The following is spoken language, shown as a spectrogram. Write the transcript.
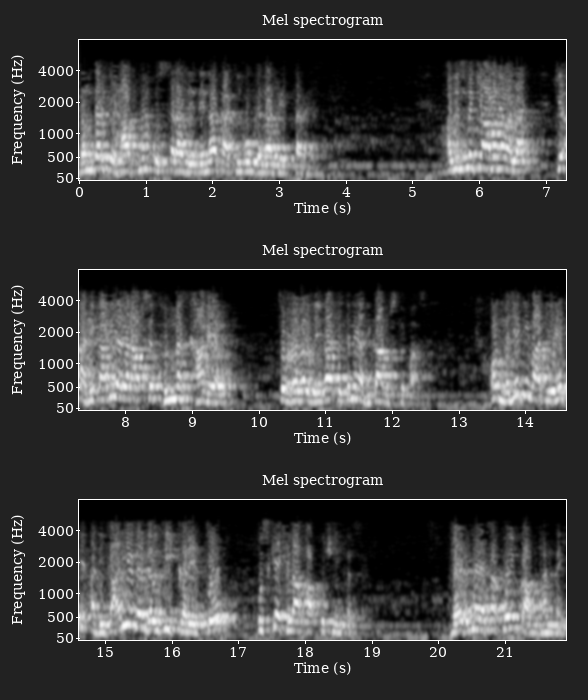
बंदर के हाथ में उस तरह दे देना ताकि वो गला देखता रहे। अब इसमें क्या होने वाला है कि अधिकारी अगर आपसे खुन्नस खा गया तो रगड़ देगा, इतने अधिकार उसके पास है। और मज़े की बात यह है कि अधिकारी अगर गलती करे तो उसके खिलाफ आप कुछ नहीं कर सकते। वैट में ऐसा कोई प्रावधान नहीं।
